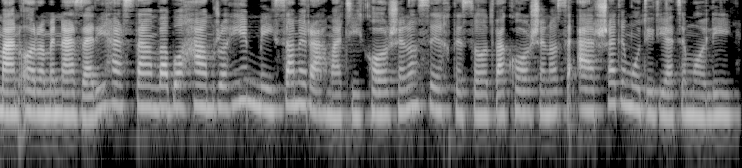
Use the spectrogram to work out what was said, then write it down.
من آرام نظری هستم و با همراهی میسم رحمتی کارشناس اقتصاد و کارشناس ارشد مدیریت مالی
